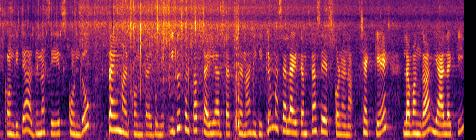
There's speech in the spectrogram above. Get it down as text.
ಇಟ್ಕೊಂಡಿದ್ದೆ. ಅದನ್ನು ಸೇರಿಸ್ಕೊಂಡು ಫ್ರೈ ಮಾಡ್ಕೊತಾ ಇದ್ದೀನಿ. ಇದು ಸ್ವಲ್ಪ ಫ್ರೈ ಆದ ತಕ್ಷಣ ಇದಕ್ಕೆ ಮಸಾಲೆ ಐಟಮ್ಸ್ನ ಸೇರಿಸ್ಕೊಳ್ಳೋಣ. ಚಕ್ಕೆ ಲವಂಗ, ಯಾಲಕ್ಕಿ,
